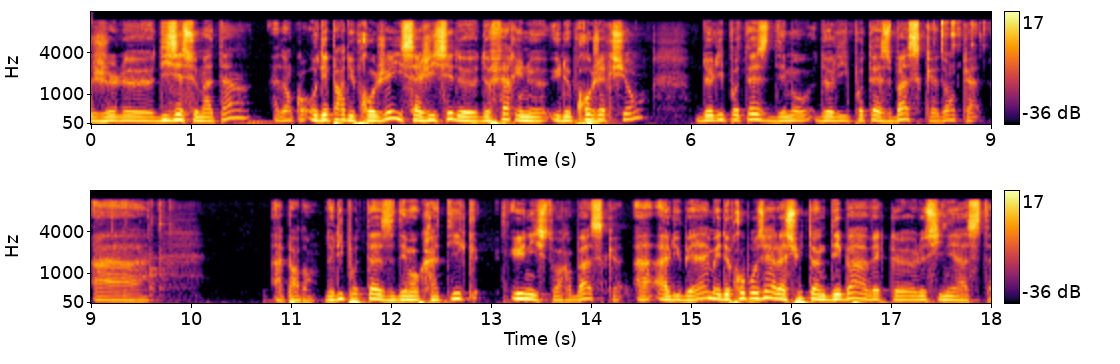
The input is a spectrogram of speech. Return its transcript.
je le disais ce matin, donc, au départ du projet, il s'agissait de, faire une, projection de l'hypothèse basque donc à, pardon de l'hypothèse démocratique une histoire basque à, l'UBM et de proposer à la suite un débat avec euh, le cinéaste.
